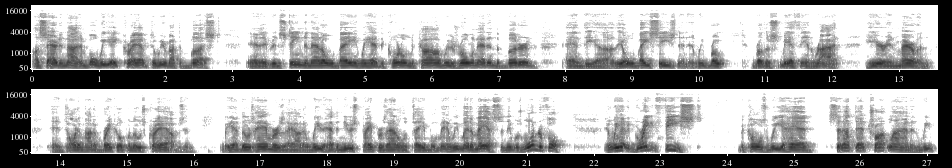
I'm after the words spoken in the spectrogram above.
uh, Saturday night. And boy, we ate crab till we were about to bust. And it had been steamed in that old bay, and we had the corn on the cob. We was rolling that in the butter and and the uh, the old bay seasoning, and we broke Brother Smith in right here in Maryland and taught him how to break open those crabs. And we had those hammers out, and we had the newspapers out on the table. Man, we made a mess, and it was wonderful. And we had a great feast because we had set out that trot line, and we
